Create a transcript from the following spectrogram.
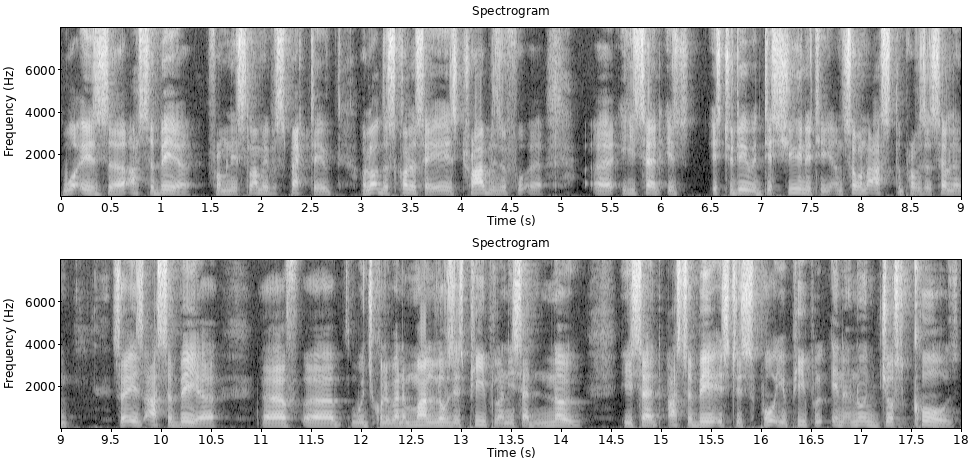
what is uh, asabiya from an Islamic perspective, a lot of the scholars say it is tribalism. For, uh, uh, he said is to do with disunity, and someone asked the Prophet ﷺ, so is asabiya, uh, uh, what you call it, when a man loves his people, and he said no. He said asabiya is to support your people in an unjust cause,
